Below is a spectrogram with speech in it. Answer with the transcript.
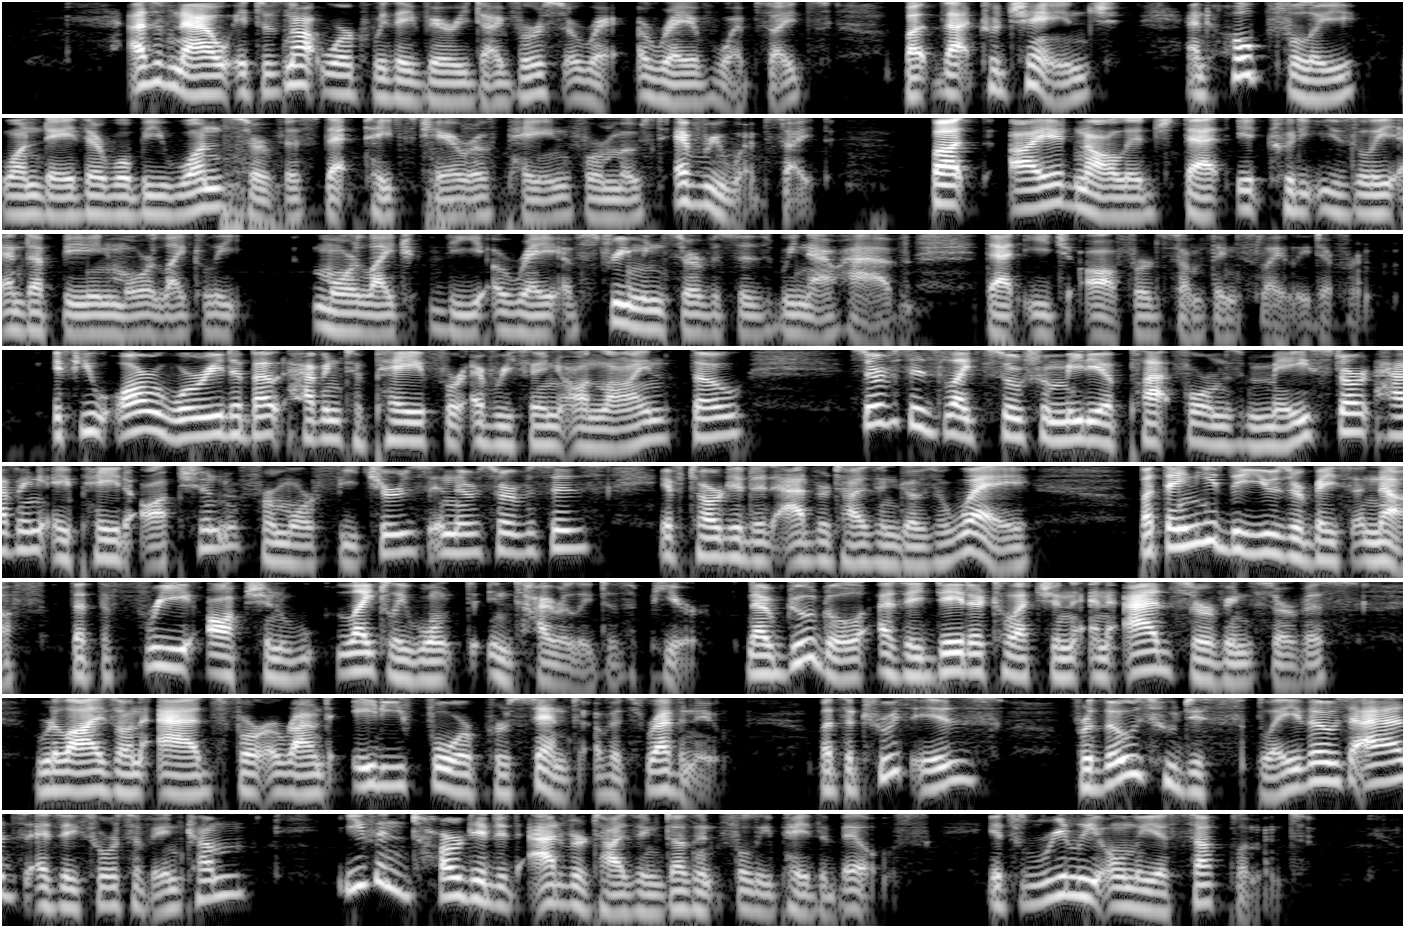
As of now, it does not work with a very diverse array, array of websites, but that could change, and hopefully, one day there will be one service that takes care of paying for most every website. But I acknowledge that it could easily end up being more likely more like the array of streaming services we now have that each offered something slightly different. If you are worried about having to pay for everything online, though, services like social media platforms may start having a paid option for more features in their services if targeted advertising goes away, but they need the user base enough that the free option likely won't entirely disappear. Now Google, as a data collection and ad serving service, relies on ads for around 84% of its revenue. But the truth is, for those who display those ads as a source of income, even targeted advertising doesn't fully pay the bills. It's really only a supplement.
